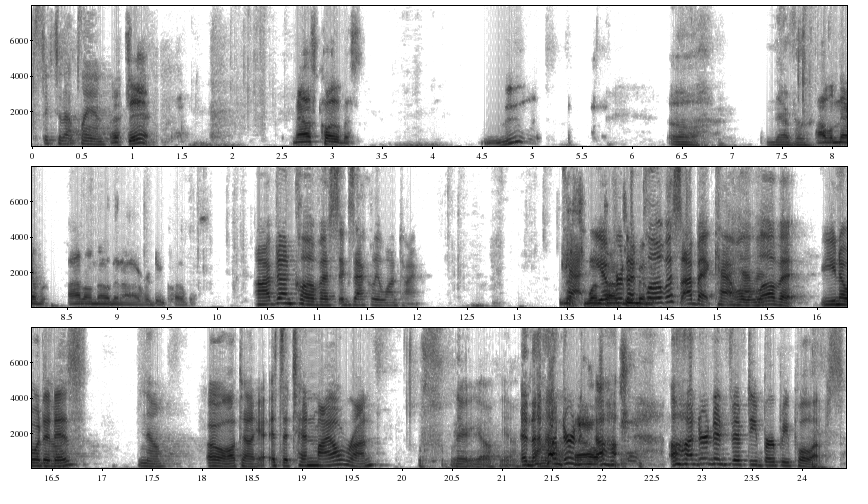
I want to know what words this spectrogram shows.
Stick to that plan. That's it. Now it's Clovis. Oh, never. I will never. I don't know that I'll ever do Clovis. I've done Clovis exactly one time. Cat, you ever done. Clovis? I bet Cat I will haven't. love it. You know what it No. is? No. Oh, I'll tell you. It's a 10 mile run There you go. Yeah. and No. 100, Out. uh, 150 burpee pull ups.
